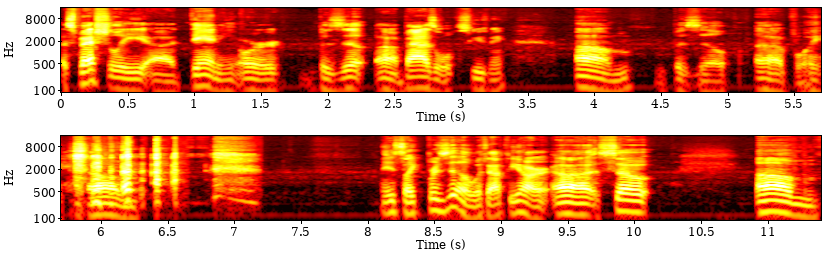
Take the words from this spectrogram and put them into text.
especially uh, Danny or Basil, uh, Basil, excuse me, um, Basil, uh, boy, um, it's like Brazil without the R. Uh, so, um,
